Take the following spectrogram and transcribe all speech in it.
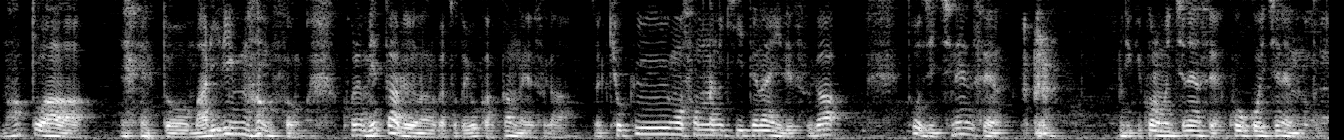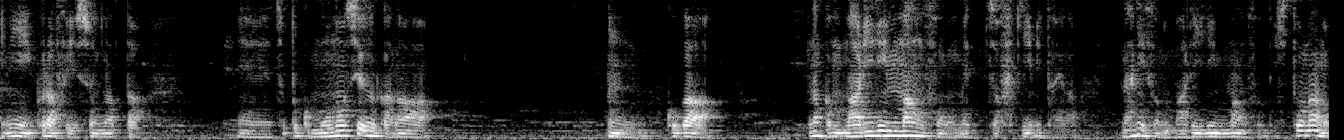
まああとは えっとマリリン・マンソン。これはメタルなのかちょっとよくわかんないですが曲もそんなに聴いてないですが当時1年生 これも1年生高校1年の時にクラス一緒になった、えー、ちょっとこう物静かな、うん、子がなんかマリリン・マンソンめっちゃ好きみたいな。何そのマリリン・マンソンって人なの？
